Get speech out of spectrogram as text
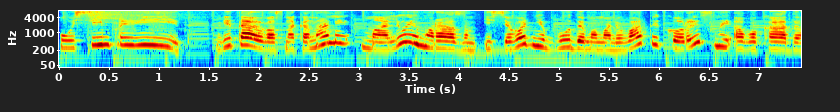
Усім привіт! Вітаю вас на каналі Малюємо разом! І сьогодні будемо малювати корисний авокадо.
